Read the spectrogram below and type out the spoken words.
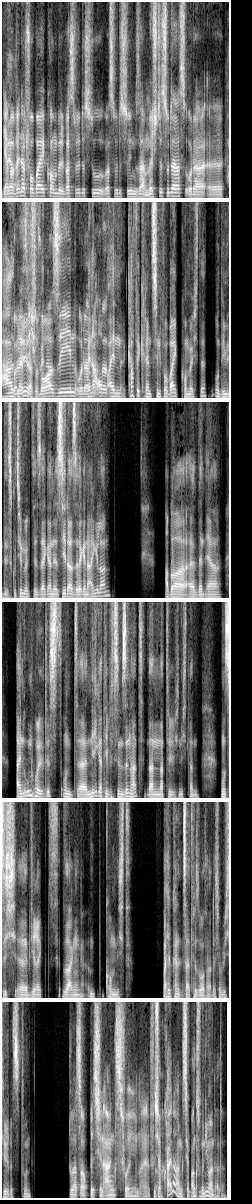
Ja, der- aber wenn er vorbeikommen will, was würdest du, was würdest du ihm sagen? Möchtest du das oder äh, Ah, soll er nee, sich also wenn er- vorsehen oder Wenn er auf ein Kaffeekränzchen vorbeikommen möchte und mit diskutieren möchte, sehr gerne, ist jeder sehr gerne eingeladen. Aber äh, wenn er ein Unhold ist und äh, Negatives im Sinn hat, dann natürlich nicht. Dann muss ich äh, direkt sagen, komm nicht. Weil ich habe keine Zeit für sowas, Alter. Ich habe Wichtigeres zu tun. du hast auch ein bisschen Angst vor ihm einfach. Ich habe keine Angst. Ich habe Angst vor niemand, Alter.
